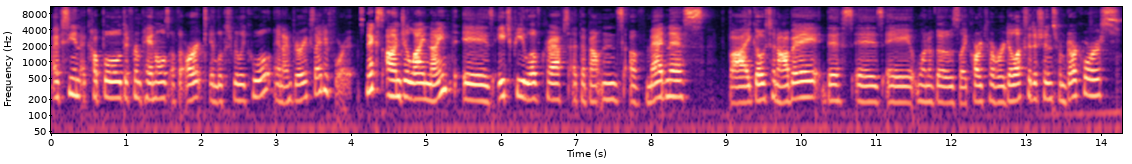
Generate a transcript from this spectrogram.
I've seen a couple different panels of the art. It looks really cool, and I'm very excited for it. Next on July 9th is H.P. Lovecraft's At the Mountains of Madness by Go Tanabe. This is a one of those like hardcover deluxe editions from Dark Horse.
